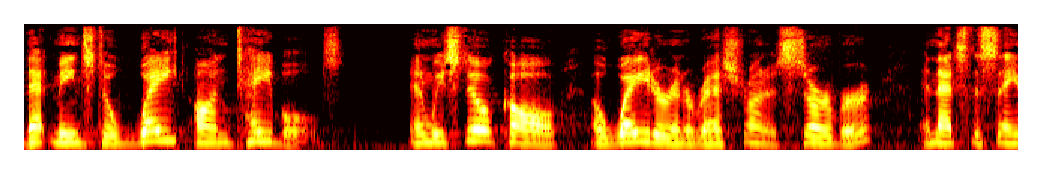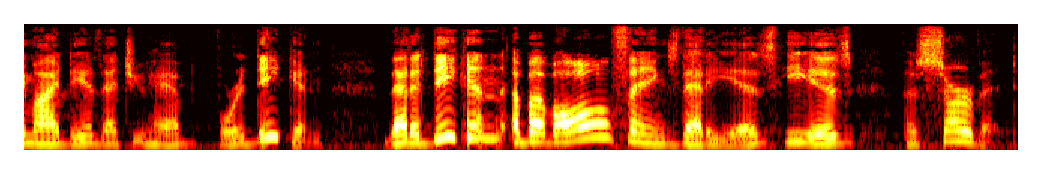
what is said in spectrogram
that means to wait on tables. And we still call a waiter in a restaurant a server, and that's the same idea that you have for a deacon. That a deacon, above all things that he is, he is a servant.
